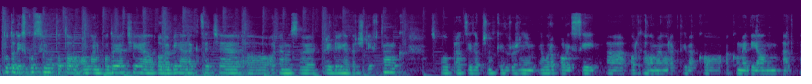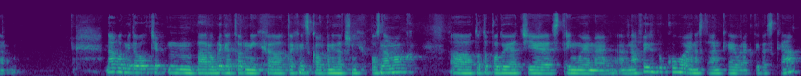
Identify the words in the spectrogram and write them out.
Túto diskusiu, toto online podujatie alebo webinár, ak chcete, organizuje Friedrich Eber Stiftung v spolupráci s občianským združením Europolisy a portálom Euraktiv ako, ako mediálnym partnerom. Na úvod mi dovolte mm, pár obligatórnych eh, technicko-organizačných poznámok. Eh, toto podujatie streamujeme eh, na Facebooku aj na stránke Euraktiv.sk.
